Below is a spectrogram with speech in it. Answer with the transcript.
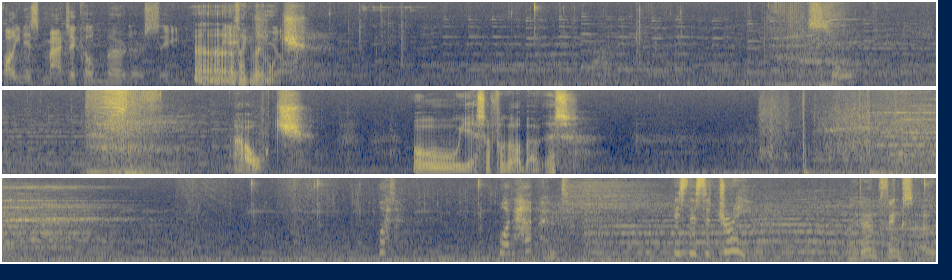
finest magical murder scene. Uh, thank you very much. So, Ouch. Oh, yes, I forgot about this. What? What happened? Is this a dream? I don't think so.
